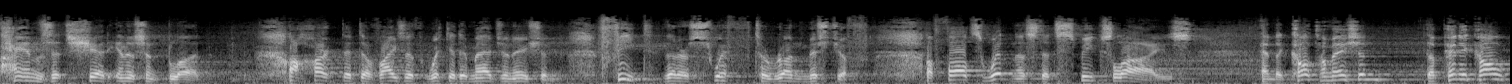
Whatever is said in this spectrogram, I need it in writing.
Hands that shed innocent blood. A heart that deviseth wicked imagination. Feet that are swift to run mischief. A false witness that speaks lies. And the culmination, the pinnacle,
